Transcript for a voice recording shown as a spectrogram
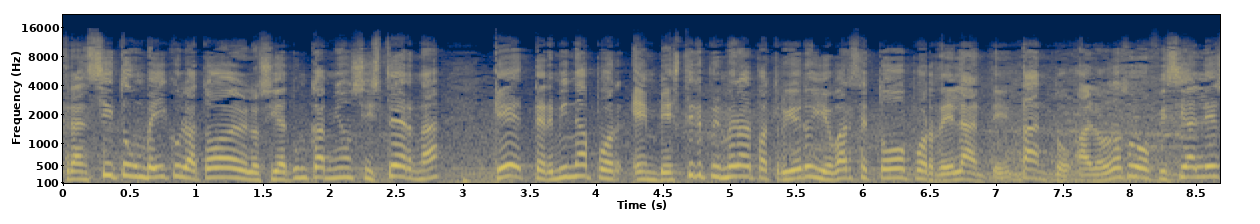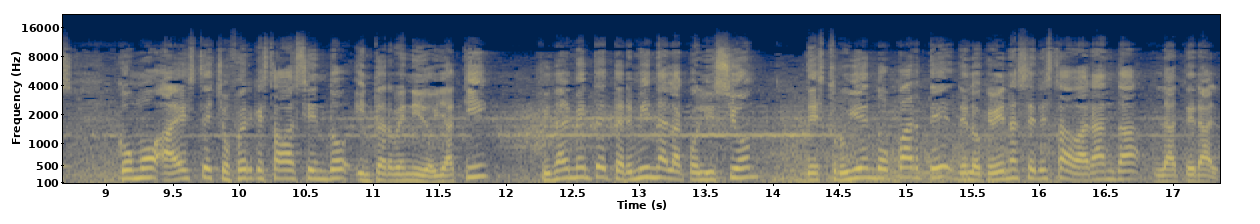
Transita un vehículo a toda velocidad, un camión cisterna, que termina por embestir primero al patrullero y llevarse todo por delante, tanto a los dos suboficiales como a este chofer que estaba siendo intervenido. Y aquí finalmente termina la colisión destruyendo parte de lo que viene a ser esta baranda lateral.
